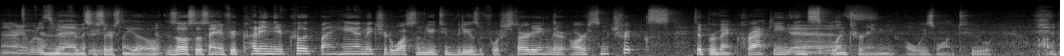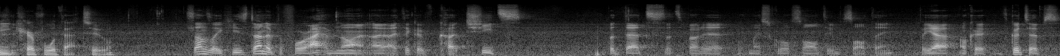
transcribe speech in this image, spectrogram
All right, what else? And then Mr. for 3D? Certainly Yeah. is also saying if you're cutting the acrylic by hand, make sure to watch some YouTube videos before starting. There are some tricks to prevent cracking Yes. and splintering. You always want to uh, be careful with that too. Sounds like he's done it before. I have not. I, I think I've cut sheets, but that's that's about it with my scroll saw, table saw thing. But yeah, okay, good tips.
